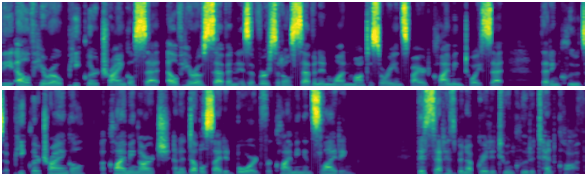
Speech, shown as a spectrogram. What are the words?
The Elv Hero Pikler Triangle Set LVHERO 7 is a versatile 7-in-1 Montessori-inspired climbing toy set that includes a Pikler triangle, a climbing arch, and a double-sided board for climbing and sliding. This set has been upgraded to include a tent cloth,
